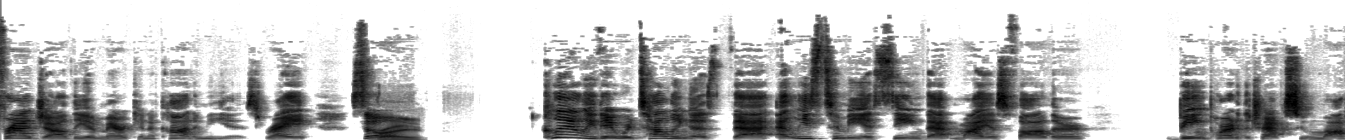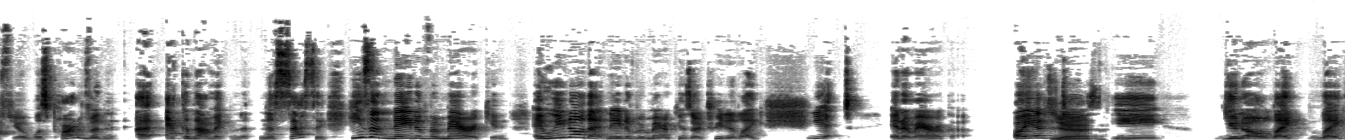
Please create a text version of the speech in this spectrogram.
fragile the American economy is, right? So right. clearly they were telling us that, at least to me, it seemed that Maya's father being part of the tracksuit mafia was part of an economic necessity. He's a Native American, and we know that Native Americans are treated like shit in America. All you have to yeah. do is see you know like like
